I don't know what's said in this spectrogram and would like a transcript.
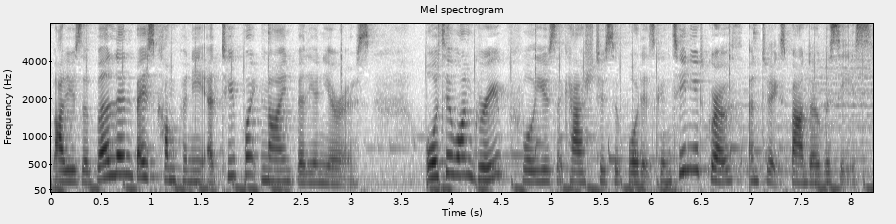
values the Berlin-based company at 2.9 billion euros. AUTO1 Group will use the cash to support its continued growth and to expand overseas.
